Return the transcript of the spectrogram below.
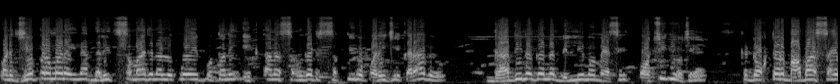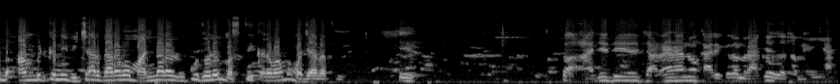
પણ જે પ્રમાણે એના દલિત સમાજના લોકોએ પોતાની એકતાના સંગઠ શક્તિનો પરિચય કરાવ્યો ગાંધીનગર અને દિલ્હીમાં મેસેજ પહોંચી ગયો છે કે ડોક્ટર બાબા સાહેબ આંબેડકરની વિચારધારામાં માનનારા લોકો જોડે મસ્તી કરવામાં મજા નથી. તો આજે જે ચારણાનો કાર્યક્રમ રાખ્યો છે તમે અહીંયા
